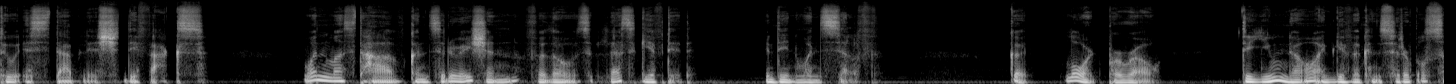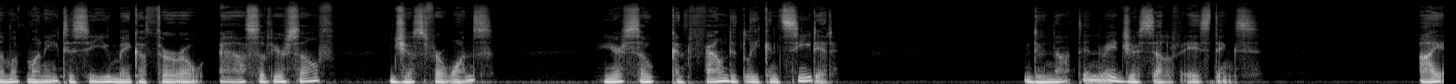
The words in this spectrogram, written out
to establish the facts. One must have consideration for those less gifted than oneself. Good Lord, Poirot, do you know I'd give a considerable sum of money to see you make a thorough ass of yourself just for once? You're so confoundedly conceited. Do not enrage yourself, Hastings. I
